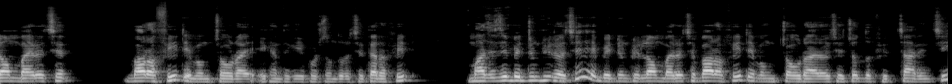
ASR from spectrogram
লম্বায় রয়েছে বারো ফিট এবং চওড়ায় এখান থেকে এই পর্যন্ত রয়েছে তেরো ফিট মাঝে যে বেডরুমটি রয়েছে, এই বেডরুমটি লম্বায় রয়েছে বারো ফিট এবং চওড়ায় রয়েছে চোদ্দ ফিট চার ইঞ্চি।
